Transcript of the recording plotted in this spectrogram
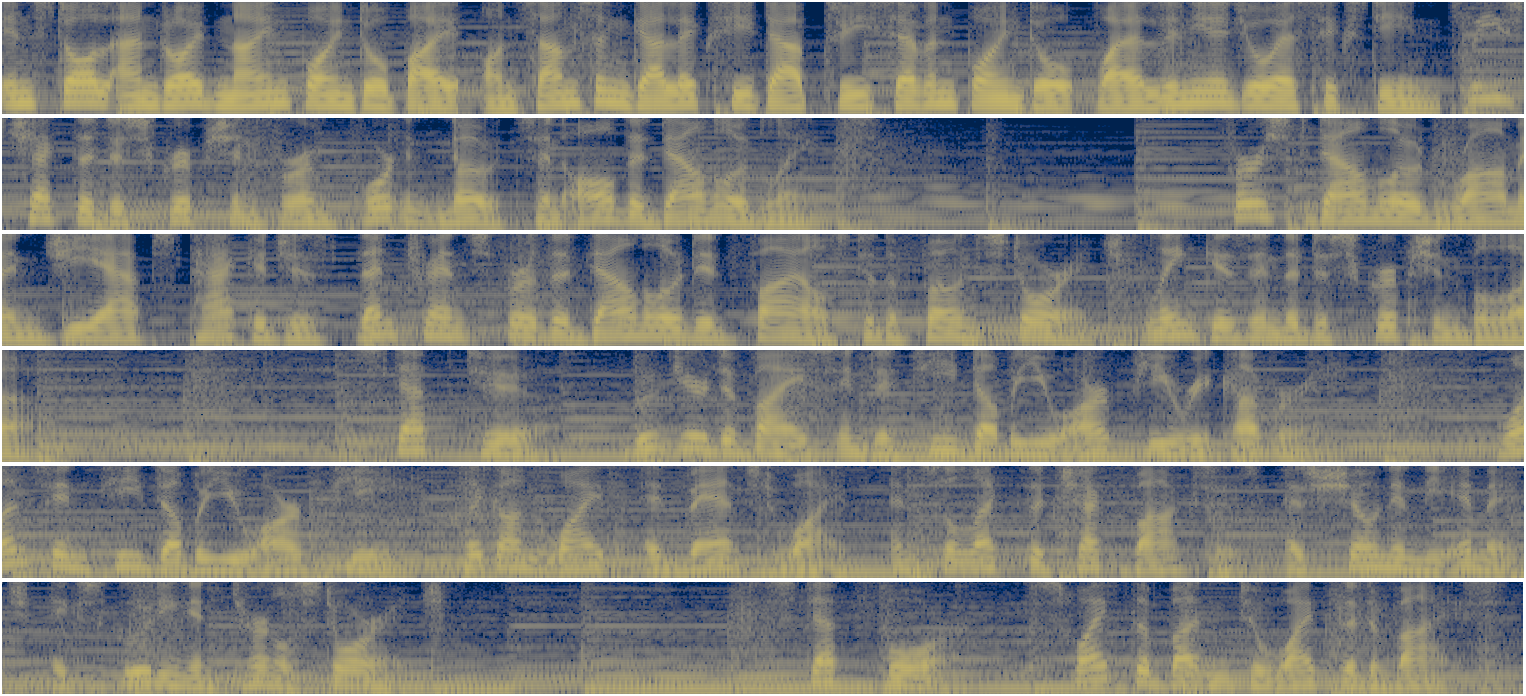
Install Android 9.0 Pie on Samsung Galaxy Tab 3 7.0 via Lineage OS 16. Please check the description for important notes and all the download links. First download ROM and GApps packages, then transfer the downloaded files to the phone storage, link is in the description below. Step 2. Boot your device into TWRP recovery. Once in TWRP, click on Wipe, Advanced Wipe, and select the check boxes, as shown in the image, excluding internal storage. Step 4. Swipe the button to wipe the device.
